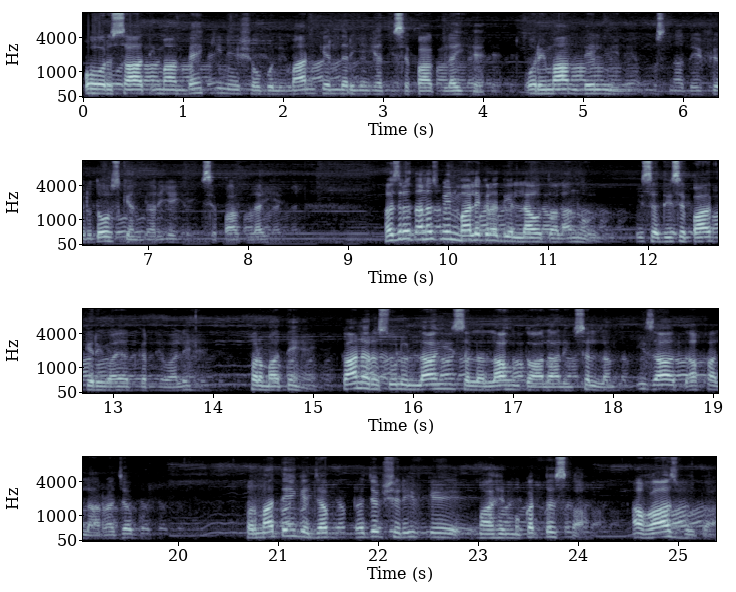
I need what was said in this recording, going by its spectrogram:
اور ساتھ امام بہکی نے شعب الایمان کے اندر یہ حدیث پاک لائی ہے اور امام دلمی نے مسند فردوس کے اندر یہ حدیث پاک لائی ہے۔ حضرت انس بن مالک رضی اللہ تعالیٰ عنہ اس حدیث پاک کے روایت کرنے والے ہیں۔ فرماتے ہیں، کان رسول اللہ صلی اللہ تعالیٰ علیہ وسلم اذا دخل رجب فرماتے ہیں کہ جب رجب شریف کے ماہ مقدس کا آغاز ہوتا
